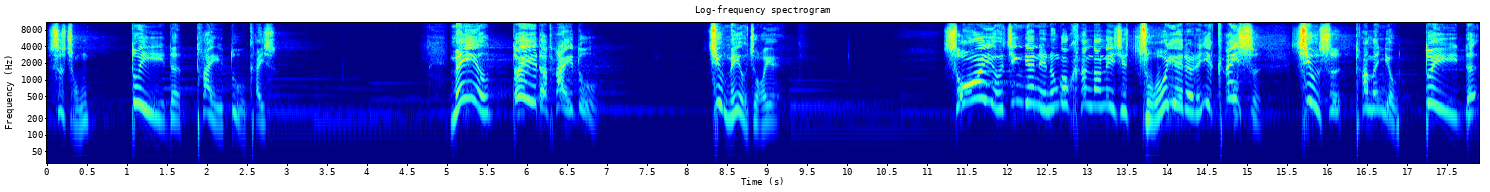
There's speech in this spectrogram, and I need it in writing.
是从对的态度开始。没有对的态度，就没有卓越。所有今天你能够看到那些卓越的人，一开始就是他们有对的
